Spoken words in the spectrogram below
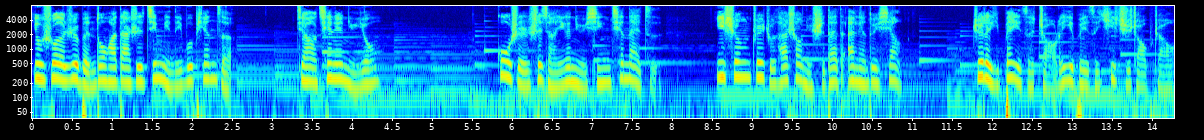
又说了日本动画大师金敏的一部片子，叫《千年女优》。故事是讲一个女星千代子，一生追逐她少女时代的暗恋对象，追了一辈子，找了一辈子，一直找不着。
